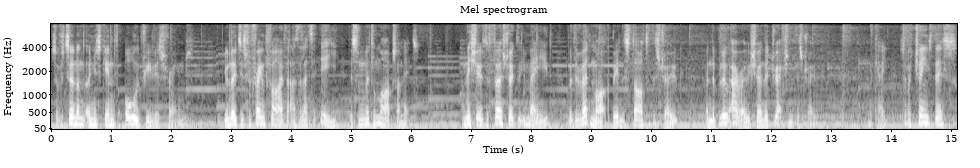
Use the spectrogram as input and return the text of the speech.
So if I turn on the onion skin for all the previous frames, you'll notice for frame 5 that has the letter E, there's some little marks on it. And this shows the first stroke that you made, with the red mark being the start of the stroke, and the blue arrow showing the direction of the stroke. Okay, so if I change this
